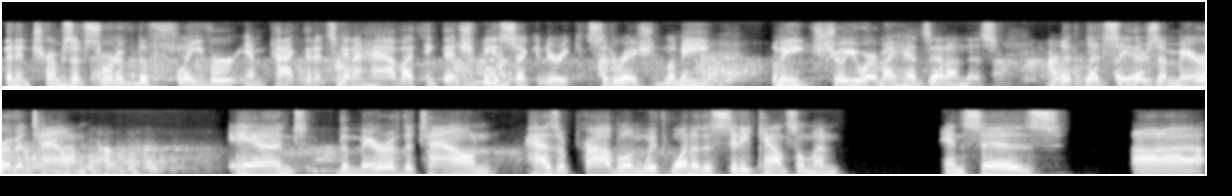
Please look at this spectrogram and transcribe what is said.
but in terms of sort of the flavor impact that it's going to have, I think that should be a secondary consideration. Let me let me show you where my head's at on this. Let, let's say there's a mayor of a town, and the mayor of the town has a problem with one of the city councilmen, and says uh,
